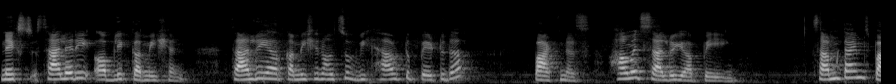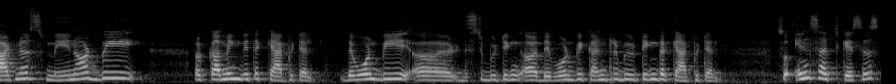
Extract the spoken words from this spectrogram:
Next salary oblique commission. Salary or commission also we have to pay to the partners. How much salary you are paying. Sometimes partners may not be uh, coming with a capital. They won't be uh, distributing or they won't be contributing the capital. So in such cases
